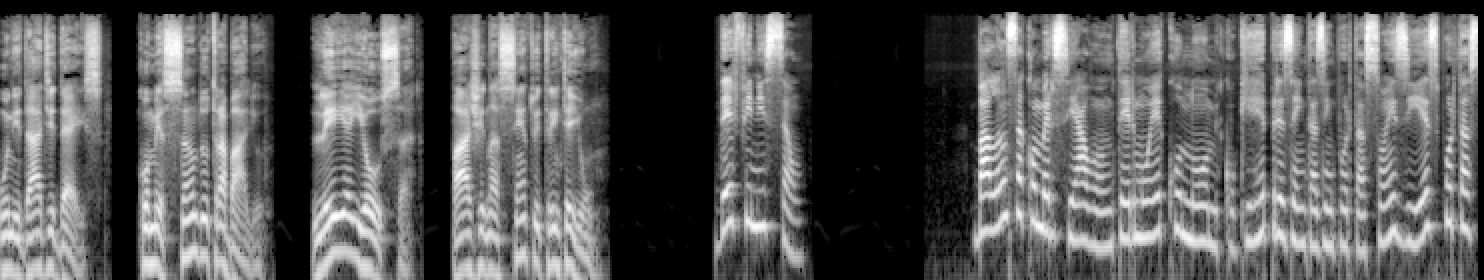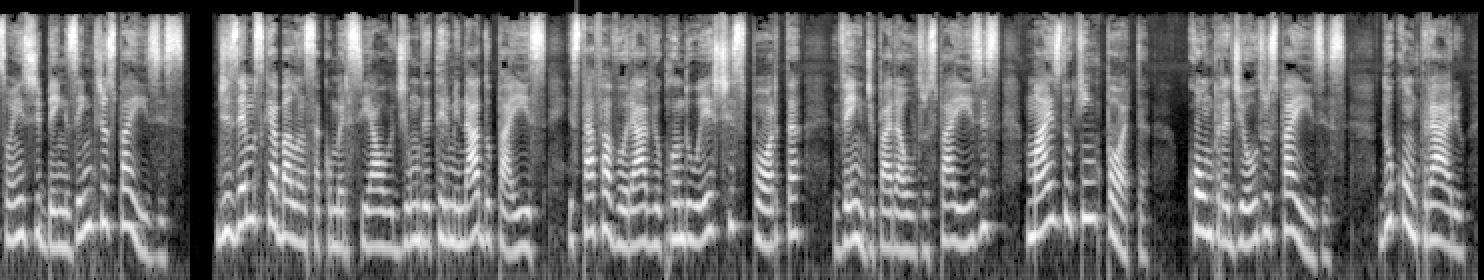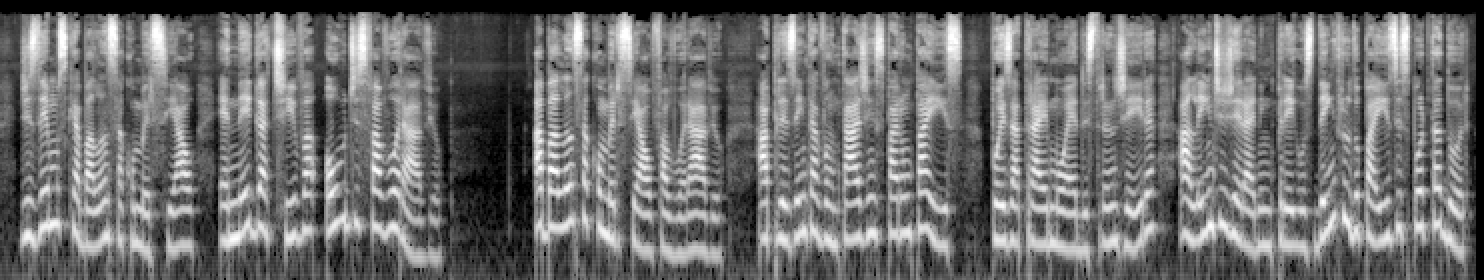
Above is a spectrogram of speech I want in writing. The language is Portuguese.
Unidade 10. Começando o trabalho. Leia e ouça. Página 131. Definição: Balança comercial é um termo econômico que representa as importações e exportações de bens entre os países. Dizemos que a balança comercial de um determinado país está favorável quando este exporta, vende para outros países, mais do que importa, compra de outros países. Do contrário, dizemos que a balança comercial é negativa ou desfavorável. A balança comercial favorável apresenta vantagens para um país, pois atrai moeda estrangeira, além de gerar empregos dentro do país exportador.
